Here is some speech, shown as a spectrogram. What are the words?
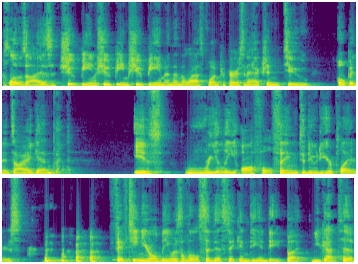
close eyes shoot beam shoot beam shoot beam and then the last one prepares an action to open its eye again is really awful thing to do to your players. 15 year old me was a little sadistic in D&D, but you got to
